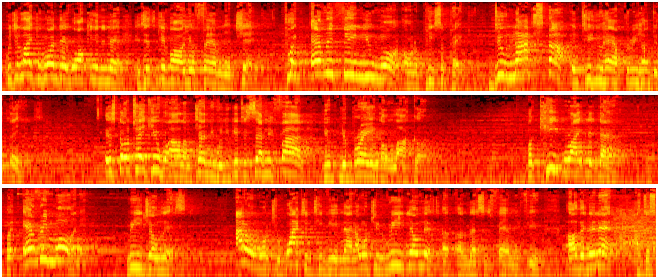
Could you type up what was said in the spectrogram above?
Would you like to one day walk in there and just give all your family a check? Put everything you want on a piece of paper. Do not stop until you have 300 things. It's gonna take you a while. I'm telling you, when you get to 75, you, your brain gonna lock up. But keep writing it down. But every morning, read your list. I don't want you watching TV at night. I want you to read your list, uh, unless it's Family Feud. Other than that, I just.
